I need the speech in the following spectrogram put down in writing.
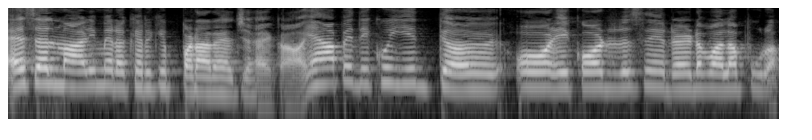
ऐसे अलमारी में रख रखे पड़ा रह जाएगा। यहाँ पे देखो ये और एक और ड्रेस है रेड वाला पूरा।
